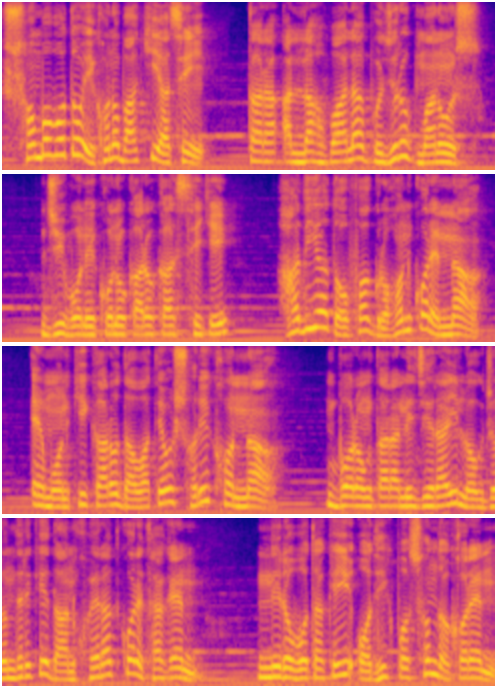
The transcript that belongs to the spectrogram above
সম্ভবত এখনও বাকি আছে। তারা আল্লাহওয়ালা বুজুর্গ মানুষ। জীবনে কোনো কারও কাছ থেকে হাদিয়া তোফা গ্রহণ করেন না, এমনকি কারও দাওয়াতেও শরিক হন না। বরং তারা নিজেরাই লোকজনদেরকে দান খয়রাত করে থাকেন। নীরবতাকেই অধিক পছন্দ করেন।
